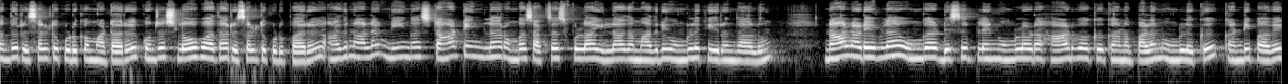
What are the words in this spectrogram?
வந்து ரிசல்ட் கொடுக்க மாட்டார். கொஞ்சம் ஸ்லோவாக தான் ரிசல்ட் கொடுப்பாரு. அதனால நீங்கள் ஸ்டார்டிங்கில் ரொம்ப சக்ஸஸ்ஃபுல்லாக இல்லாத மாதிரி உங்களுக்கு இருந்தாலும் நாளடைவில் உங்கள் டிசிப்ளின் உங்களோட ஹார்ட் ஒர்க்குக்கான பலன் உங்களுக்கு கண்டிப்பாகவே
